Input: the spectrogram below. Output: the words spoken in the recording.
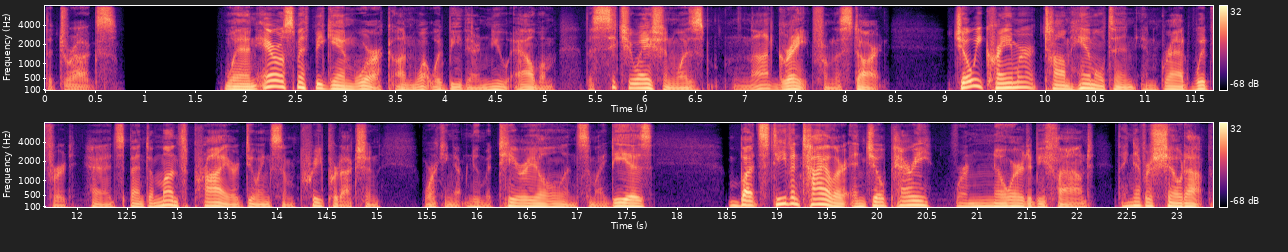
the drugs. When Aerosmith began work on what would be their new album, the situation was not great from the start. Joey Kramer, Tom Hamilton, and Brad Whitford had spent a month prior doing some pre production working up new material and some ideas. But Steven Tyler and Joe Perry were nowhere to be found. They never showed up.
